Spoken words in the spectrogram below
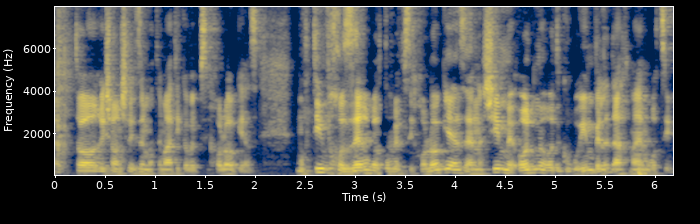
התואר הראשון שלי זה מתמטיקה ופסיכולוגיה, אז מוטיב חוזר באותו בפסיכולוגיה זה אנשים מאוד מאוד גרועים בלדעת מה הם רוצים.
